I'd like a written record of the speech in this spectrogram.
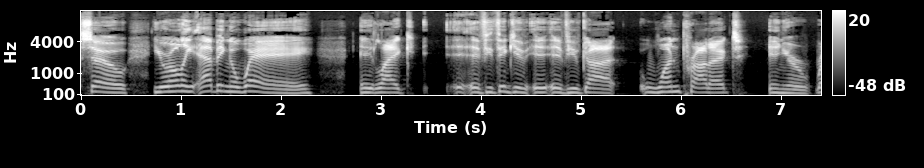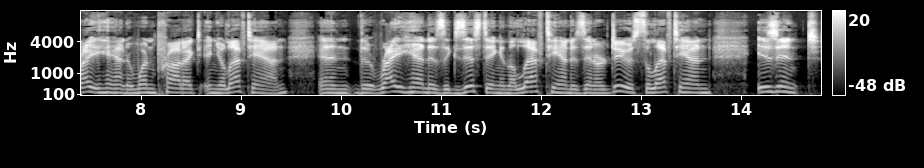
So you're only ebbing away, eh, like if you think if, if you've got one product in your right hand and one product in your left hand, and the right hand is existing and the left hand is introduced, the left hand isn't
